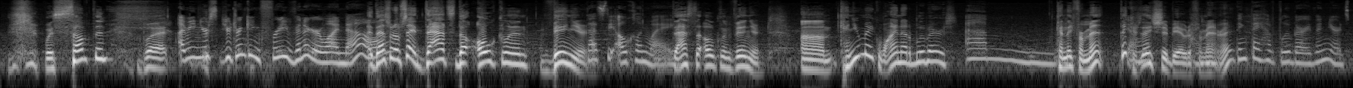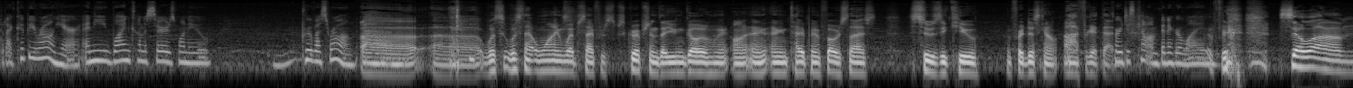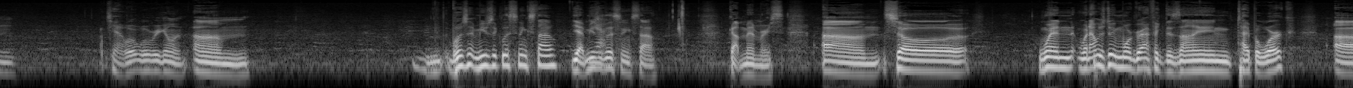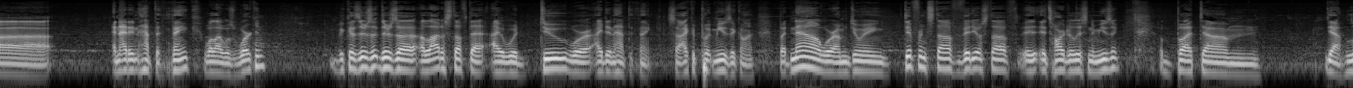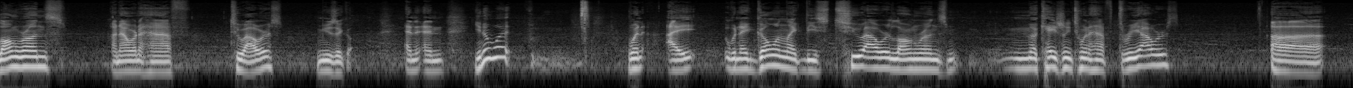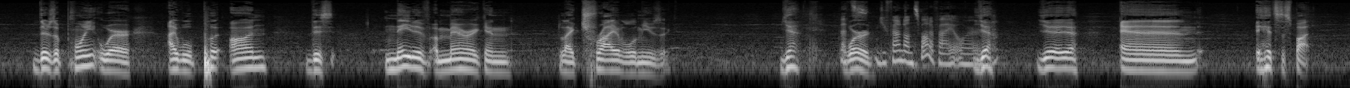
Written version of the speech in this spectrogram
with something, but I mean, you're you're drinking free vinegar wine now. that's what I'm saying. That's the Oakland Vineyard. That's the Oakland way. That's the Oakland Vineyard. Um, can you make wine out of blueberries? um, Can they ferment? Think they should be able to I ferment, right? I think they have blueberry vineyards, but I could be wrong here. Any wine connoisseurs want to prove us wrong. Uh, uh, what's what's that wine website for subscriptions that you can go on and, and type in forward slash Susie Q for a discount? Ah, I forget that. for a discount on vinegar wine. so um, yeah, where, where were we going? Um, was it music listening style? Yeah, music Yeah. listening style. Got memories. Um, so when when I was doing more graphic design type of work, uh, and I didn't have to think while I was working, because there's a, there's a, a lot of stuff that I would do where I didn't have to think, so I could put music on. But now where I'm doing different stuff, video stuff, it, it's hard to listen to music. But um, yeah, long runs, an hour and a half, two hours, music, and and you know what? When I when I go on like these two hour long runs, occasionally two and a half, three hours, uh, there's a point where I will put on this Native American like tribal music. Yeah. That's Word. you found on Spotify or Yeah, yeah, yeah, and it hits the spot.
